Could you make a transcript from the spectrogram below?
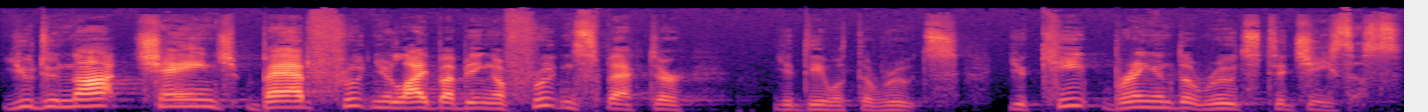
You do not change bad fruit in your life by being a fruit inspector, you deal with the roots. You keep bringing the roots to Jesus.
